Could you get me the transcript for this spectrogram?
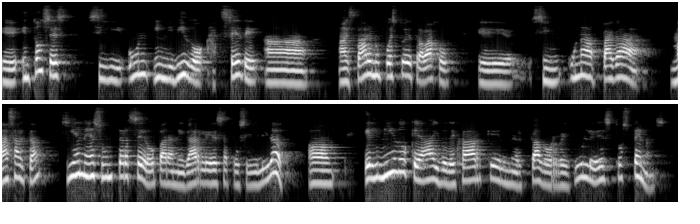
Eh, entonces, si un individuo accede a, estar en un puesto de trabajo eh, sin una paga más alta, ¿quién es un tercero para negarle esa posibilidad? Ah, el miedo que hay de dejar que el mercado regule estos temas,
